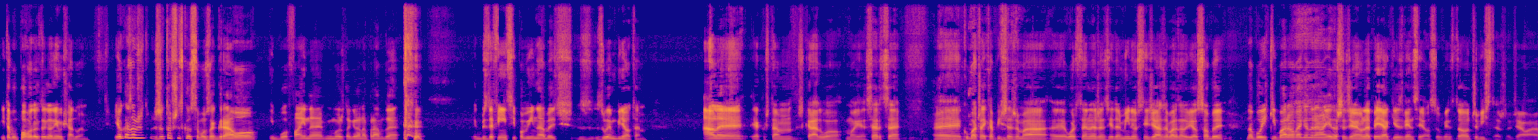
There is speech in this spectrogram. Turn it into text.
I to był powód, do którego nie usiadłem. I okazało się, że, że to wszystko ze sobą zagrało i było fajne, mimo że ta gra naprawdę jakby z definicji powinna być złym gniotem, ale jakoś tam skradło moje serce. E, Kuba Czajka pisze, że ma e, World of Legends 1 minus, nie działa za bardzo na dwie osoby. No bójki barowe generalnie zawsze działają lepiej, jak jest więcej osób, więc to oczywiste, że działa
